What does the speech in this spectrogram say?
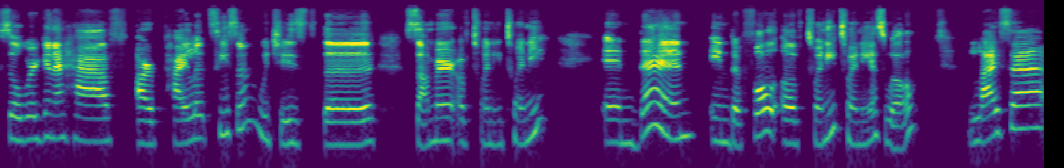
So we're gonna have our pilot season, which is the summer of 2020. And then in the fall of 2020 as well, Liza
